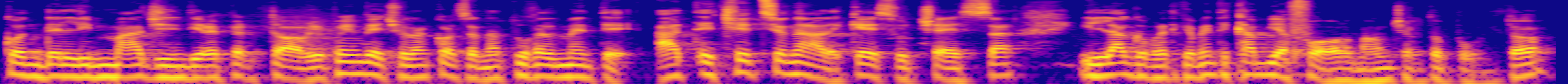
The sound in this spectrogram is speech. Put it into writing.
con delle immagini di repertorio, poi invece una cosa naturalmente eccezionale che è successa, il lago praticamente cambia forma a un certo punto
